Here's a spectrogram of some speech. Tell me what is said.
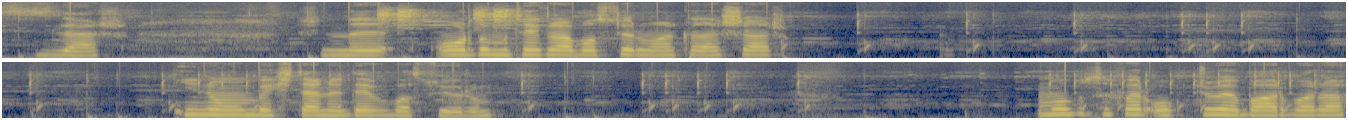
Sizler. Şimdi ordumu tekrar basıyorum arkadaşlar. Yine 15 tane dev basıyorum. Ama bu sefer okçu ve barbara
